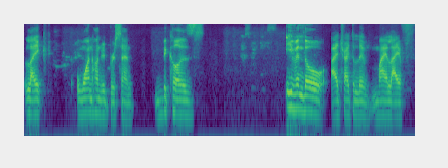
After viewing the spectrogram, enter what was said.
like 100%, because even though I try to live my life,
